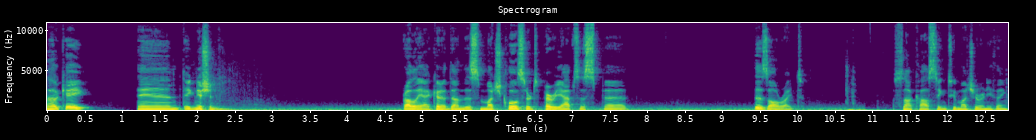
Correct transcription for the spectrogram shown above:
Okay, and ignition. Probably I could have done this much closer to Periapsis, but this is alright. It's not costing too much or anything.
